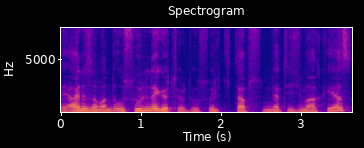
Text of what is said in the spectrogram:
e, aynı zamanda usulüne götürdü. Usul, kitap, sünnet, icma, kıyas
